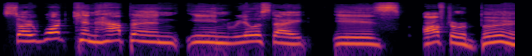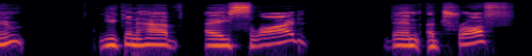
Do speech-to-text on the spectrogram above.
So, what can happen in real estate is after a boom, you can have a slide, then a trough,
